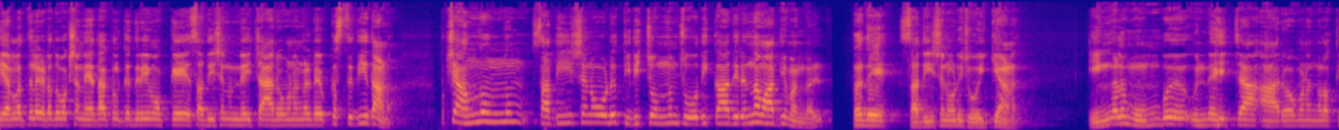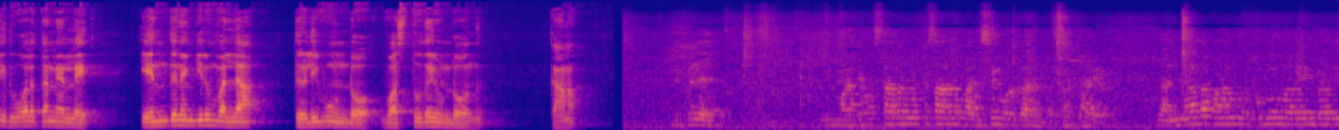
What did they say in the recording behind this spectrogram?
കേരളത്തിലെ ഇടതുപക്ഷ നേതാക്കൾക്കെതിരെയും ഒക്കെ സതീശൻ ഉന്നയിച്ച ആരോപണങ്ങളുടെ ഒക്കെ സ്ഥിതി ഇതാണ്. പക്ഷെ അന്നൊന്നും സതീശനോട് തിരിച്ചൊന്നും ചോദിക്കാതിരുന്ന മാധ്യമങ്ങൾ ഇപ്പതെ സതീശനോട് ചോദിക്കുകയാണ്. നിങ്ങൾ മുമ്പ് ഉന്നയിച്ച ആരോപണങ്ങളൊക്കെ ഇതുപോലെ തന്നെയല്ലേ? എന്തിനെങ്കിലും വല്ല തെളിവുണ്ടോ വസ്തുതയുണ്ടോ എന്ന്? കാണാം. ഈ മാധ്യമ സ്ഥാപനങ്ങൾക്ക് സാധാരണ പരസ്യം കൊടുക്കാറുണ്ട് സർക്കാരുകൾ. അതല്ലാതെ പണം കൊടുക്കുന്നു എന്ന് പറയുമ്പോൾ അത്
